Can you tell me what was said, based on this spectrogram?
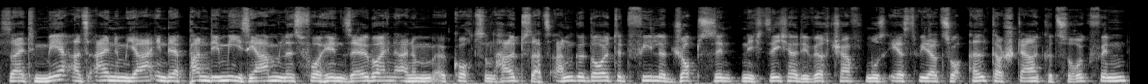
seit mehr als einem Jahr in der Pandemie. Sie haben es vorhin selber in einem äh, kurzen Halbsatz angedeutet. Viele Jobs sind nicht sicher. Die Wirtschaft muss erst wieder zur alter Stärke zurückfinden.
